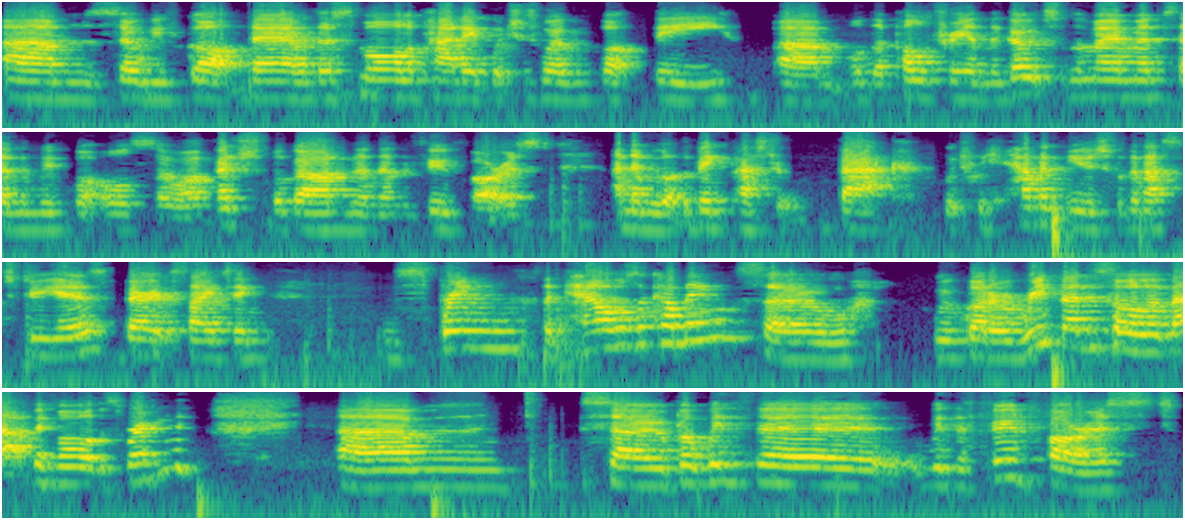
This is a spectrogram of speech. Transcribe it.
Um, so we've got there the smaller paddock, which is where we've got the um, well, the poultry and the goats at the moment, and then we've got also our vegetable garden and then the food forest, and then we've got the big pasture back, which we haven't used for the last two years. Very exciting. In spring, the cows are coming, so we've got to refence all of that before the spring. Um, so, but with the with the food forest,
